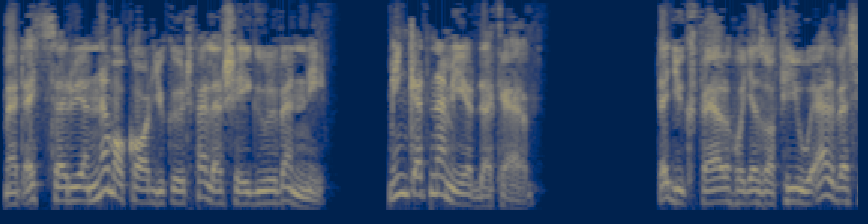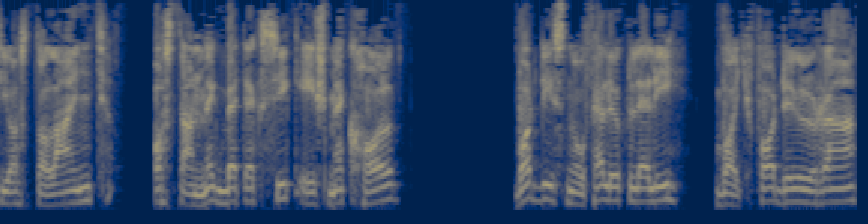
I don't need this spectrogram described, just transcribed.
mert egyszerűen nem akarjuk őt feleségül venni. Minket nem érdekel. Tegyük fel, hogy ez a fiú elveszi azt a lányt, aztán megbetegszik és meghal, vaddisznó felökleli, vagy fadől rá,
